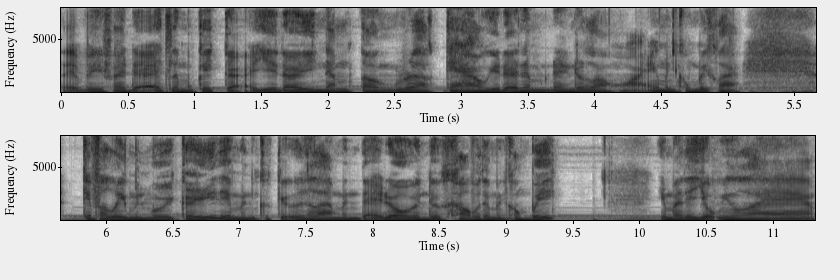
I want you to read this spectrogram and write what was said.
tại vì phải để lên một cái kệ gì đấy 5 tầng rất là cao, gì đấy nên mình đang rất là hoảng, mình không biết là cái vali mình 10 kg thì mình có kiểu là mình để đồ lên được không thì mình không biết. Nhưng mà ví dụ như là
